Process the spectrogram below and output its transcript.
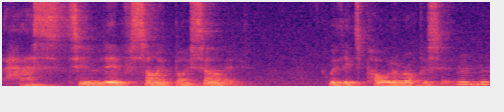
has to live side by side with its polar opposite. Mhm.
